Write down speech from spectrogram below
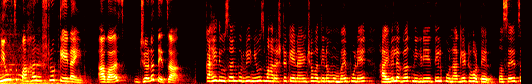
न्यूज महाराष्ट्र के नाईन. आवाज जनतेचा. काही दिवसांपूर्वी न्यूज महाराष्ट्र केनाईनच्या वतीनं मुंबई पुणे हायवेलगत निगडी येथील पुना गेट हॉटेल तसेच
